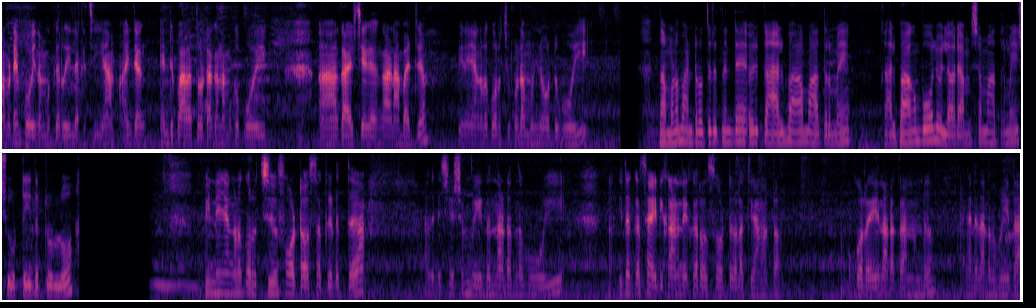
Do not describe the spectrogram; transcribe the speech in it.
അവിടെയും പോയി നമുക്ക് റീലൊക്കെ ചെയ്യാം. അതിന്റെ എന്റെ ഭാഗത്തോട്ടൊക്കെ നമുക്ക് പോയി കാഴ്ചയൊക്കെ കാണാൻ പറ്റും. പിന്നെ ഞങ്ങൾ കുറച്ചും കൂടെ മുന്നോട്ട് പോയി. നമ്മൾ മൺട്രോത്തുരത്തിന്റെ ഒരു കാൽഭാഗം മാത്രമേ കാൽഭാഗം പോലും ഇല്ല ഒരംശം മാത്രമേ ഷൂട്ട് ചെയ്തിട്ടുള്ളൂ. പിന്നെ ഞങ്ങൾ കുറച്ച് ഫോട്ടോസൊക്കെ എടുത്ത് അതിനുശേഷം വീണ്ടും നടന്നു പോയി. ഇതൊക്കെ സൈഡിൽ കാണുന്നതൊക്കെ റിസോർട്ടുകളൊക്കെയാണ് കേട്ടോ അപ്പം കുറേ നടക്കാനുണ്ട്. അങ്ങനെ നടന്നു പോയി. ഇതാ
